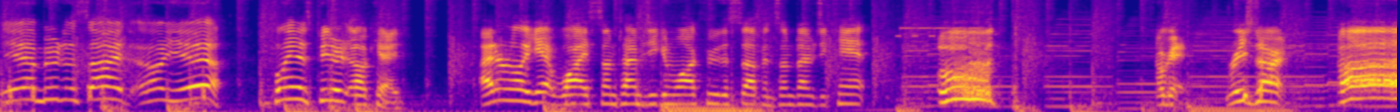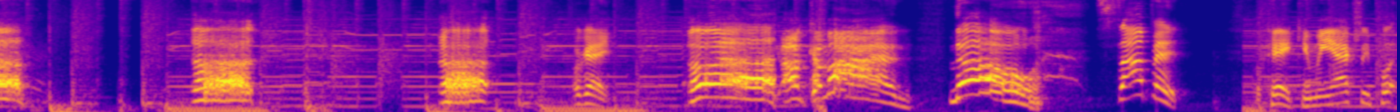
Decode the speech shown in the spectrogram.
Yeah, move to the side, oh yeah! Playing as Peter, okay. I don't really get why sometimes you can walk through the stuff and sometimes you can't. Ugh. Okay, restart. Ah! Ah! Ah! Okay. Ah! Oh, come on! No! Stop it! Okay, can we actually play?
